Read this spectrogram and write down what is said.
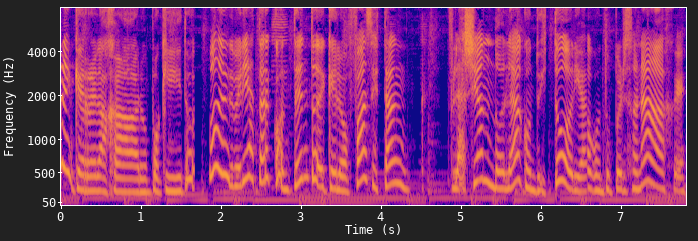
Tienen que relajar un poquito. Vos deberías estar contento de que los fans están flasheándola con tu historia o con tu personaje.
